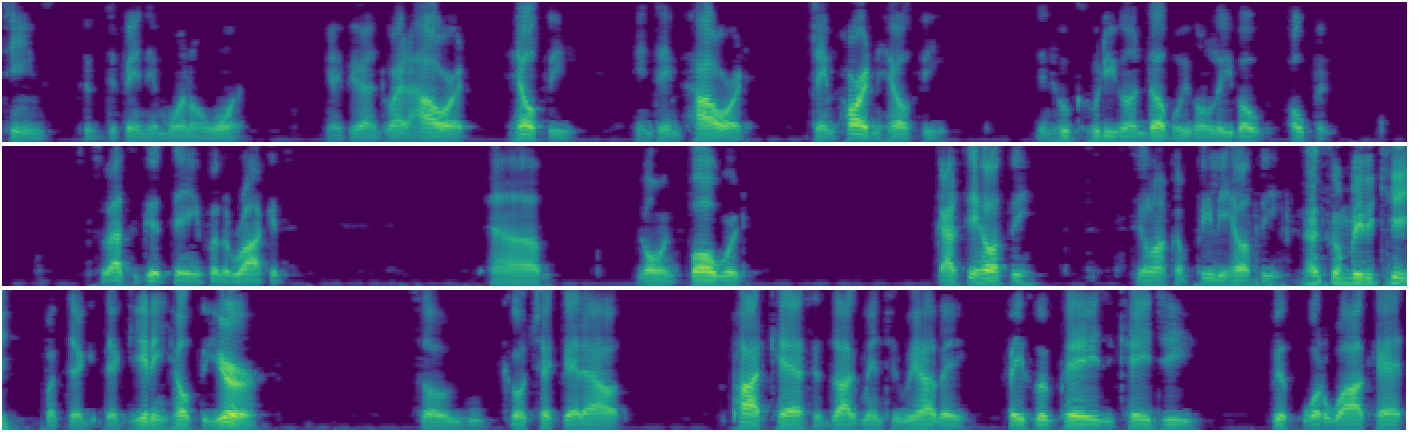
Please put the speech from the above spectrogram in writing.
teams to defend him one on one. If you have Dwight Howard healthy and James Howard, James Harden healthy, then who who are you gonna double? Who you gonna leave open? So that's a good thing for the Rockets uh, going forward. Got to stay healthy. Still not completely healthy. That's gonna be the key. But they're they're getting healthier. So go check that out. Podcast, as Doc mentioned, we have a Facebook page, KG Fifth Water Wildcat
